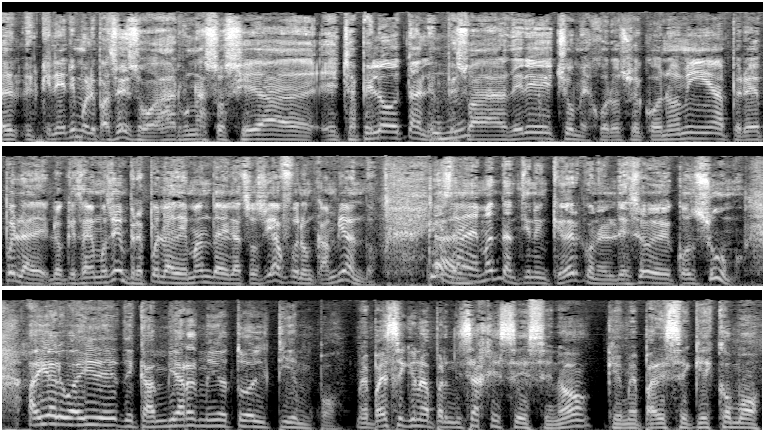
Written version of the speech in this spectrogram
el kirchnerismo le pasó eso, agarró una sociedad hecha pelota, le empezó a dar derecho, mejoró su economía, pero después la lo que sabemos siempre, después las demandas de la sociedad fueron cambiando. Claro. Esas demandas tienen que ver con el deseo de consumo. Hay algo ahí de, de cambiar medio todo el tiempo. Me parece que un aprendizaje es ese, ¿no? Que me parece que es como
